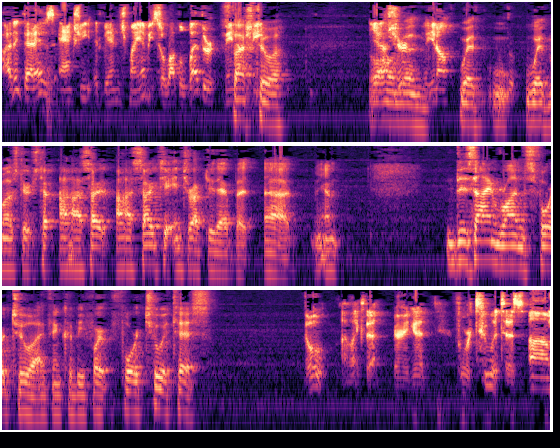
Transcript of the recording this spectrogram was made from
I think that has actually advantaged Miami. So while the weather may not Slash be Tua. Yeah, Along sure. You know. with with Mostert. Uh, sorry, uh, sorry to interrupt you there, but uh, you know, design runs for Tua, I think, could be for fortuitous. Oh, I like that. Very good. Fortuitous. Um,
